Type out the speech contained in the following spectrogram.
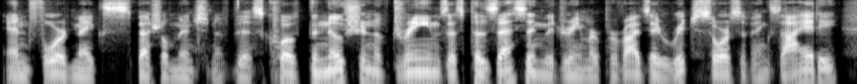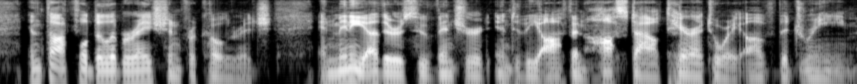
and Ford makes special mention of this. Quote The notion of dreams as possessing the dreamer provides a rich source of anxiety and thoughtful deliberation for Coleridge and many others who ventured into the often hostile territory of the dream.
